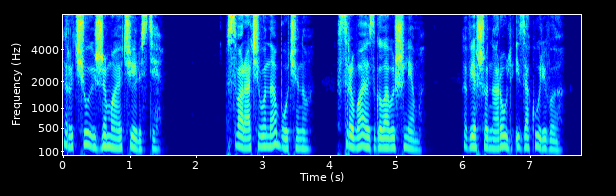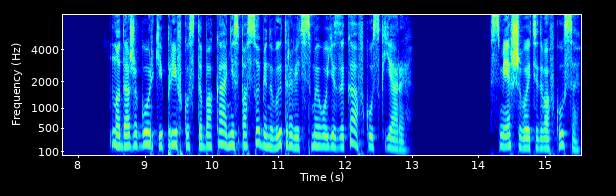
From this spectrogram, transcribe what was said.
Рычу и сжимаю челюсти. Сворачиваю на обочину, срываю с головы шлем – Вешаю на руль и закуриваю. Но даже горький привкус табака не способен вытравить с моего языка вкус кьяры. Смешиваю эти два вкуса,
